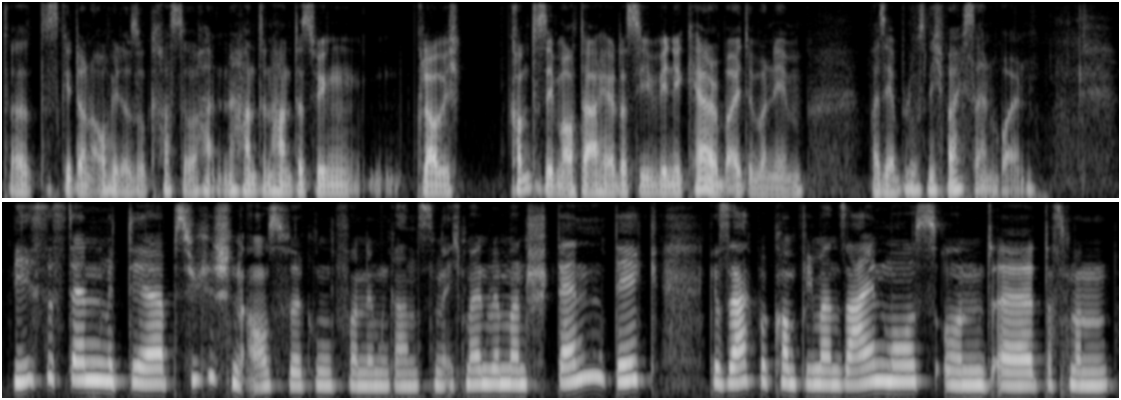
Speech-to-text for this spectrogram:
da, das geht dann auch wieder so krass so Hand in Hand. Deswegen glaube ich, kommt es eben auch daher, dass sie wenig Care-Arbeit übernehmen weil sie ja bloß nicht weich sein wollen. Wie ist es denn mit der psychischen Auswirkung von dem Ganzen? Ich meine, wenn man ständig gesagt bekommt, wie man sein muss und äh, dass man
